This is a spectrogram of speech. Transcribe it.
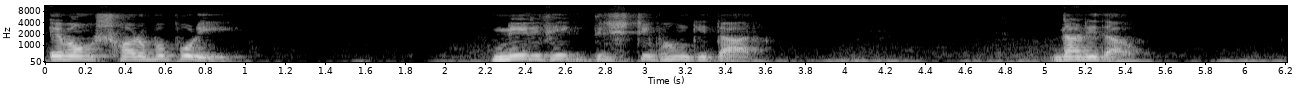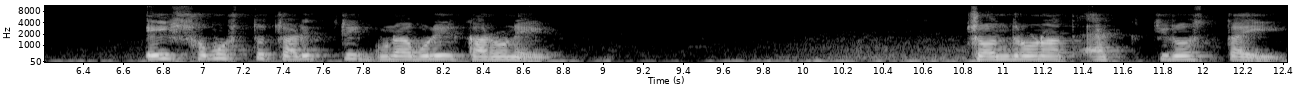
এবং সর্বোপরি নির্ভীক দৃষ্টিভঙ্গি তার। দাঁড়িয়ে দাও। এই সমস্ত চারিত্রিক গুণাবলীর কারণে চন্দ্রনাথ এক চিরস্থায়ী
